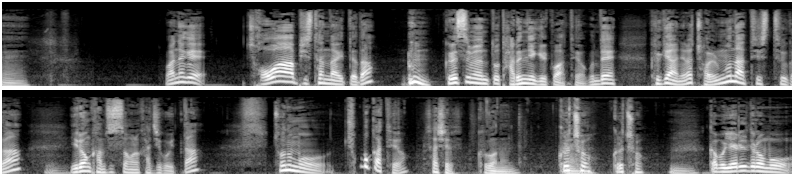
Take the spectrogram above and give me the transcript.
예. 만약에 저와 비슷한 나이대다 그랬으면 또 다른 얘기일 것 같아요. 근데 그게 아니라 젊은 아티스트가 음. 이런 감수성을 가지고 있다. 저는 뭐 축복 같아요. 사실 그거는. 그렇죠. 네. 그렇죠. 음. 그러니까 뭐 예를 들어 뭐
